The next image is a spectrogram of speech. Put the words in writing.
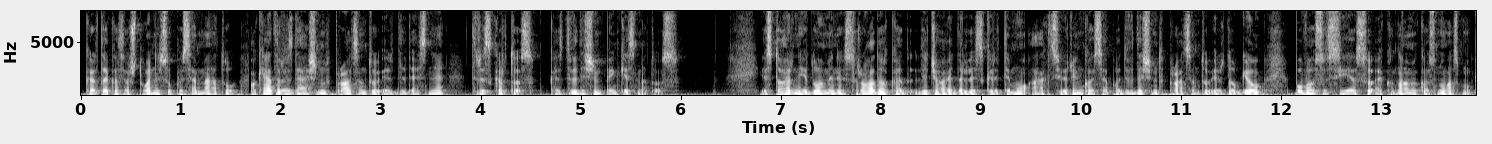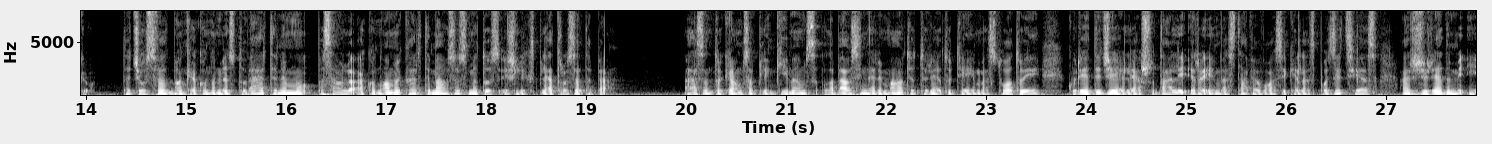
kartą kas 8,5 metų, o 40 procentų ir didesni 3 kartus, kas 25 metus. Istoriniai duomenys rodo, kad didžioji dalis kritimų akcijų rinkose po 20 procentų ir daugiau buvo susijęs su ekonomikos nuosmukiu. Tačiau Svetbank ekonomistų vertinimu pasaulio ekonomika artimiausius metus išliks plėtros etape. Esant tokioms aplinkybėms, labiausiai nerimauti turėtų tie investuotojai, kurie didžiąją lėšų dalį yra investavę vos į kelias pozicijas ar žiūrėdami į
